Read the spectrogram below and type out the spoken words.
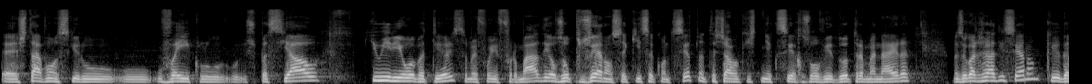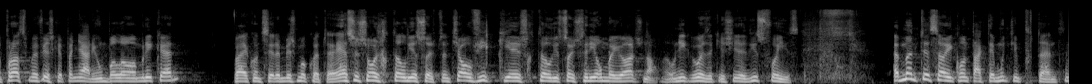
eh, estavam a seguir o, o, o veículo espacial, que o iriam abater, isso também foi informado. Eles opuseram-se a que isso acontecesse, portanto achavam que isto tinha que ser resolvido de outra maneira, mas agora já disseram que da próxima vez que apanharem um balão americano, vai acontecer a mesma coisa. Essas são as retaliações. Portanto, já ouvi que as retaliações seriam maiores. Não, a única coisa que a China disse foi isso. A manutenção em contacto é muito importante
